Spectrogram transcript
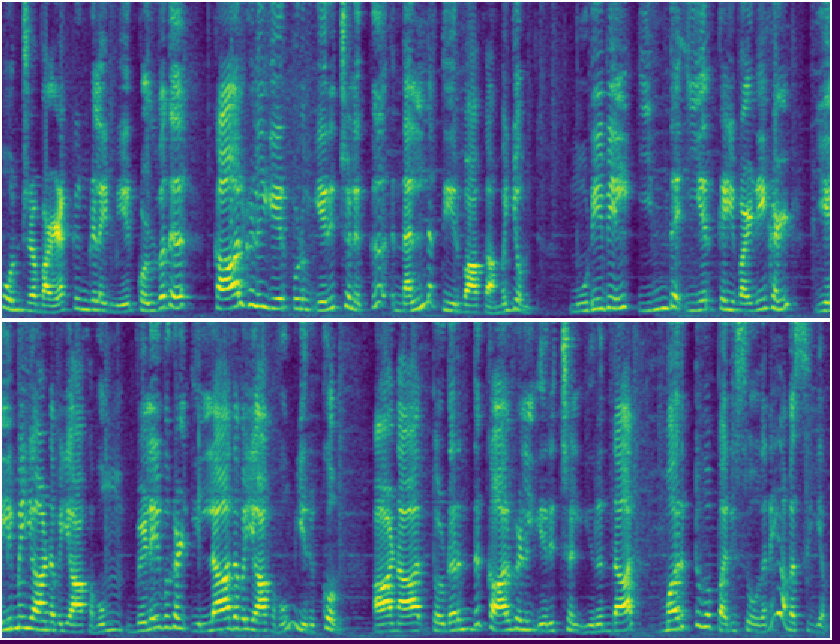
போன்ற வழக்கங்களை மேற்கொள்வது கால்களில் ஏற்படும் எரிச்சலுக்கு நல்ல தீர்வாக அமையும். முடிவில் இந்த இயற்கை வழிகள் எளிமையானவையாகவும் விளைவுகள் இல்லாதவையாகவும் இருக்கும். ஆனால் தொடர்ந்து கால்களில் எரிச்சல் இருந்தால் மருத்துவ பரிசோதனை அவசியம்.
